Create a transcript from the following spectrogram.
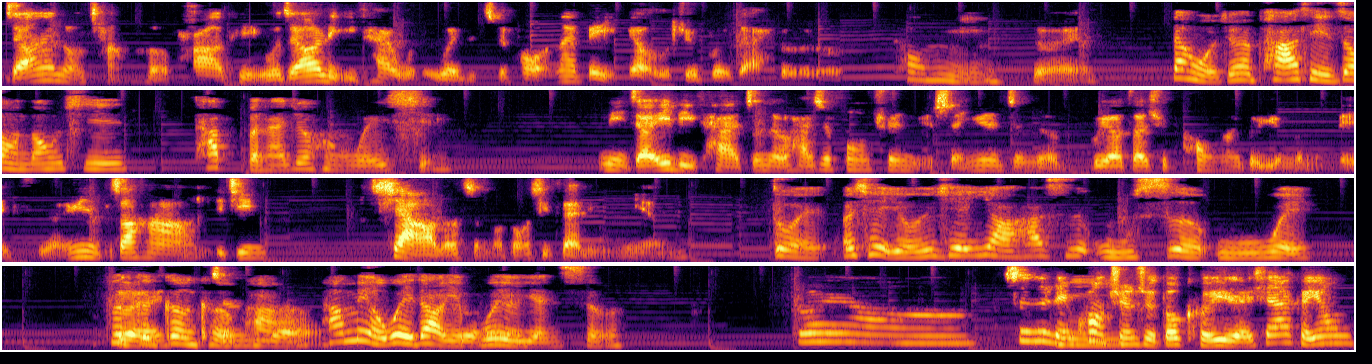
只要那种场合 party，我只要离开我的位置之后，那杯饮料我就不会再喝了。聪明，对。但我觉得 party 这种东西，它本来就很危险。你只要一离开，真的我还是奉劝女生，因为真的不要再去碰那个原本的杯子了，因为你不知道它已经下了什么东西在里面。对，而且有一些药它是无色无味，这个更可怕。它没有味道，也不会有颜色。对啊，甚至连矿泉水都可以了，现在可以用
